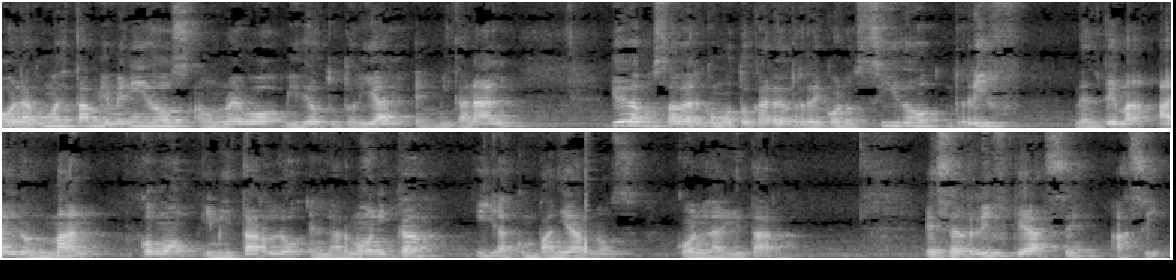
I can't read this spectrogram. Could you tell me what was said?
Hola, ¿cómo están? Bienvenidos a un nuevo video tutorial en mi canal. Y hoy vamos a ver cómo tocar el reconocido riff del tema Iron Man, cómo imitarlo en la armónica y acompañarnos con la guitarra. Es el riff que hace así.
